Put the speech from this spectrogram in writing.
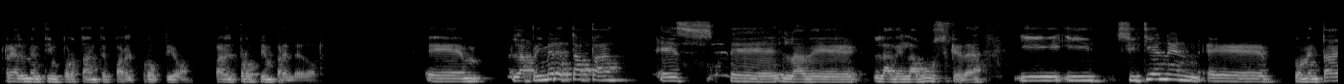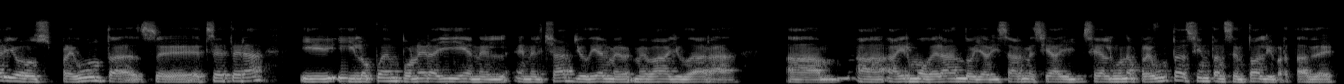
realmente importante para el propio, para el propio emprendedor. Em, la primera etapa es eh, la, de, la de la búsqueda. Y, si tienen eh, comentarios, preguntas, eh, etcétera, y, lo pueden poner ahí en el, en el chat, Judiel me, me va a ayudar a, a, ir moderando y avisarme si hay, si hay alguna pregunta. Siéntanse en toda libertad de,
